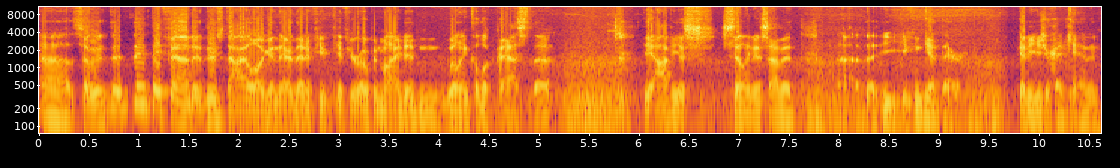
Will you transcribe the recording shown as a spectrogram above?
Uh, so they, they found it. There's dialogue in there that if you if you're open minded and willing to look past the the obvious silliness of it, uh, that you, you can get there. Got to use your head cannon.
